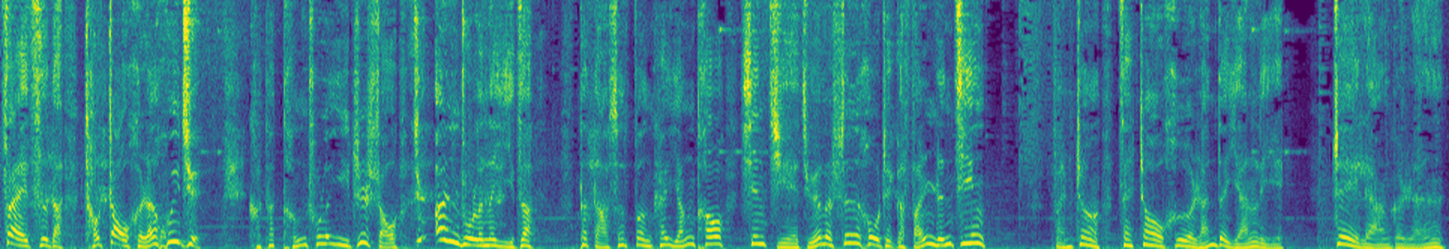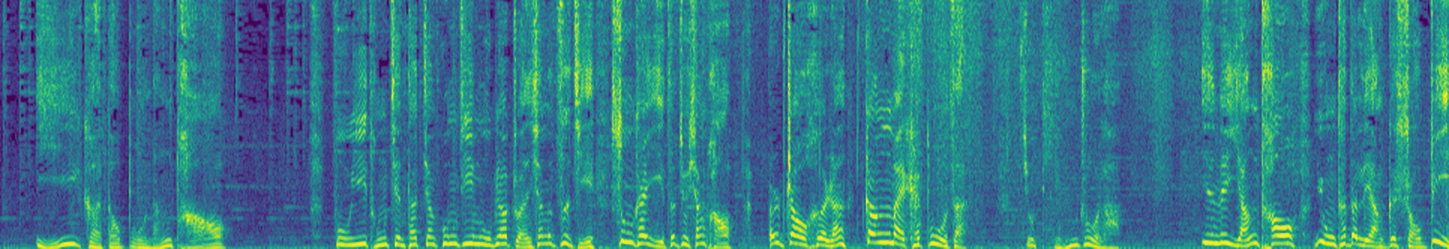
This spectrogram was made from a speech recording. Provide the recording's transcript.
再次的朝赵赫然挥去。可他腾出了一只手，就摁住了那椅子。他打算放开杨涛，先解决了身后这个烦人精。反正，在赵赫然的眼里，这两个人一个都不能跑。傅一彤见他将攻击目标转向了自己，松开椅子就想跑，而赵赫然刚迈开步子，就停住了，因为杨涛用他的两个手臂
